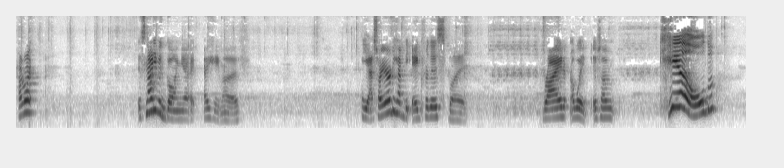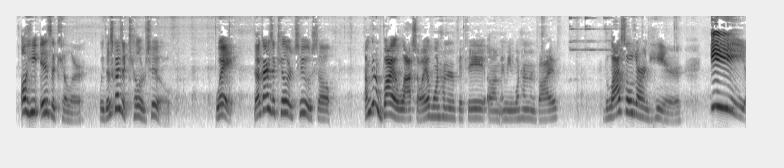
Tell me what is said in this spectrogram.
How do I? It's not even going yet. I, I hate my life. Yeah, so I already have the egg for this, but Ride. Oh, wait. If I'm killed. Oh, he is a killer. Wait, this guy's a killer too. Wait, that guy's a killer too, so I'm gonna buy a lasso. I have 150, um, I mean 105. The lassos are in here. E!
